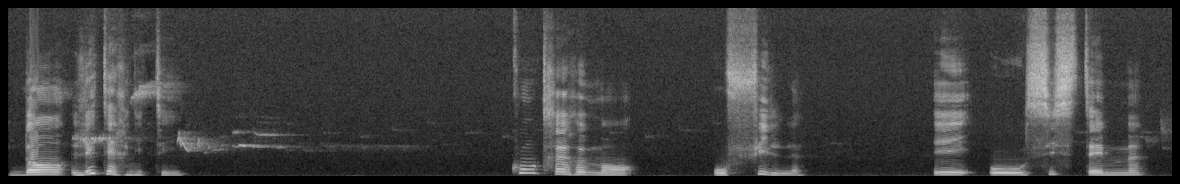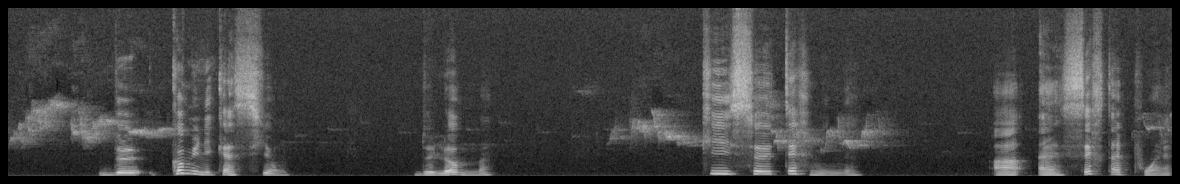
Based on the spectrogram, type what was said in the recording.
dans l'éternité. Contrairement au fil et au système de communication de l'homme qui se termine à un certain point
